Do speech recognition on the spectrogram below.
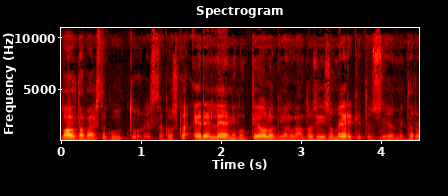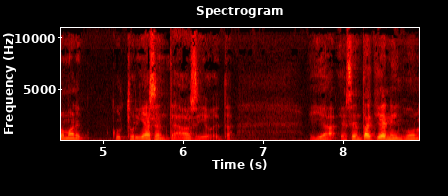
valtaväestökulttuurissa, koska edelleen niin kuin teologialla on tosi iso merkitys siihen, miten romanikulttuuri jäsentää asioita. Ja, ja sen takia niin kuin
